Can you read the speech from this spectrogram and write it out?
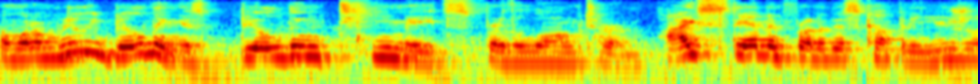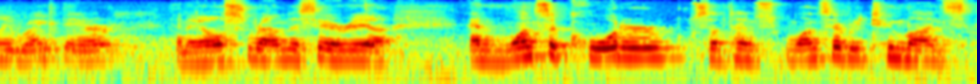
And what I'm really building is building teammates for the long term. I stand in front of this company, usually right there, and I also surround this area. And once a quarter, sometimes once every two months,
